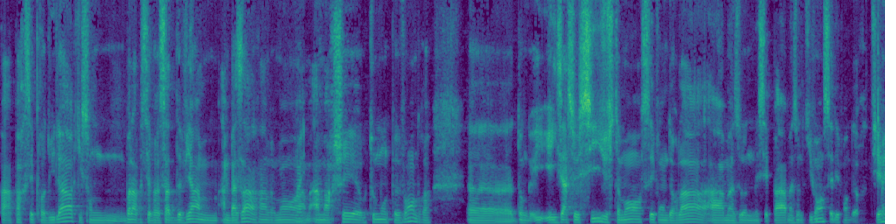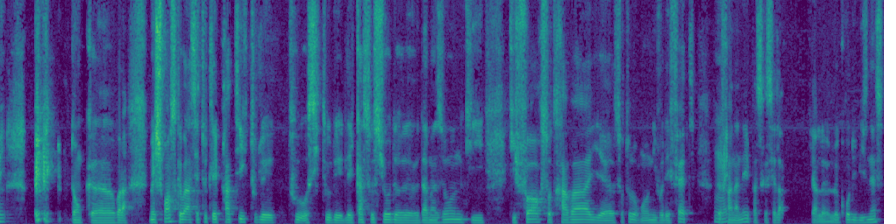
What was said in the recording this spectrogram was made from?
par, par ces produits-là, qui sont, voilà, c'est vrai, ça devient un, bazar, hein, vraiment, un, marché où tout le monde peut vendre. Euh, donc, ils associent justement ces vendeurs-là à Amazon, mais c'est pas Amazon qui vend, c'est des vendeurs tiers. donc, euh, voilà. Mais je pense que voilà, c'est toutes les pratiques, tous les, tout, aussi tous les, les cas sociaux d'Amazon qui, qui forcent au travail, euh, surtout au niveau des fêtes de fin d'année, parce que c'est là le, gros du business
